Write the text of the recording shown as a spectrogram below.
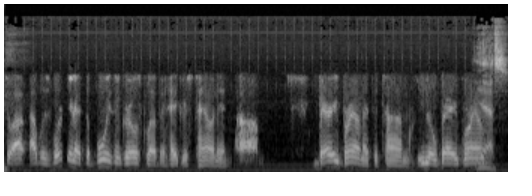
so I, I was working at the Boys and Girls Club in Hagerstown, and um, Barry Brown at the time. You know Barry Brown, Yes,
